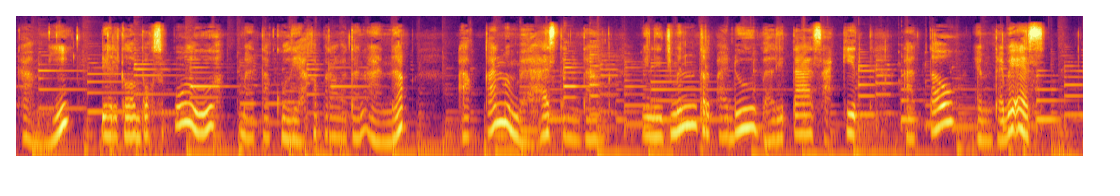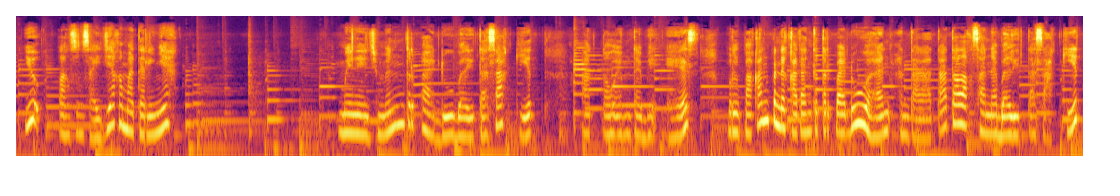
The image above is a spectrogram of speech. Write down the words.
kami dari kelompok 10 mata kuliah keperawatan anak akan membahas tentang manajemen terpadu balita sakit atau MTBS. Yuk, langsung saja ke materinya. Manajemen terpadu balita sakit atau MTBS merupakan pendekatan keterpaduan antara tata laksana balita sakit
